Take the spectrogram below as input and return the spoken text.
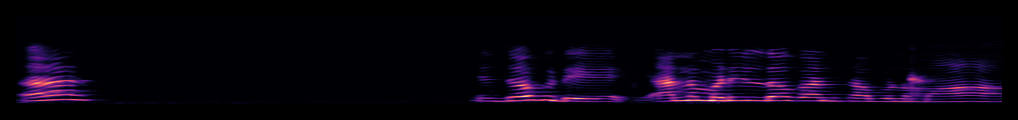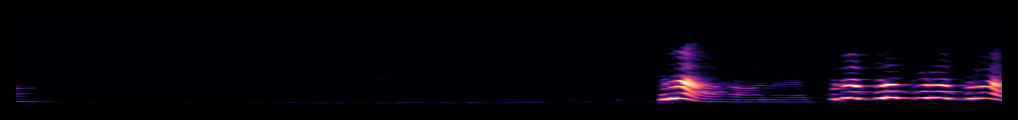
ஆ? என் ஜோக்குட்டி அண்ணன் மடியில் தான் உட்காந்து சாப்பிடணுமா? புறா அவனை புறா புறா புறா புறா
